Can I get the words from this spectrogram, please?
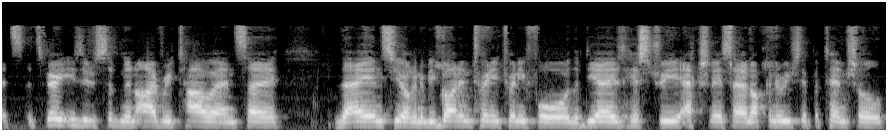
it's, it's very easy to sit in an ivory tower and say, the ANC are going to be gone in 2024. The DA's history, Action SA are not going to reach their potential.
